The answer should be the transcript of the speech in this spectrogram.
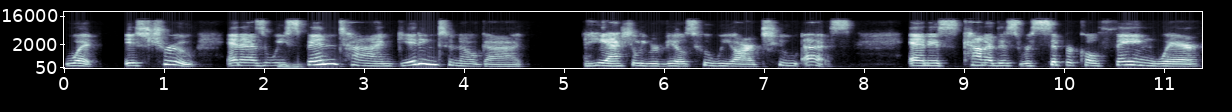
what is true. And as we mm-hmm. spend time getting to know God, He actually reveals who we are to us. And it's kind of this reciprocal thing where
